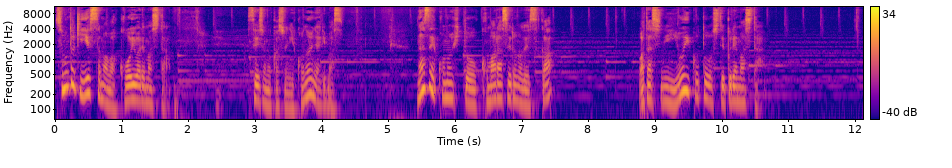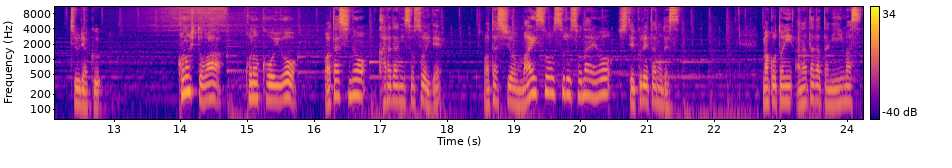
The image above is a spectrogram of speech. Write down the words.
その時イエス様はこう言われました。聖書の箇所にこのようにあります。なぜこの人を困らせるのですか？私に良いことをしてくれました。中略。この人はこの香油を私の体に注いで私を埋葬する備えをしてくれたのです。誠にあなた方に言います。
